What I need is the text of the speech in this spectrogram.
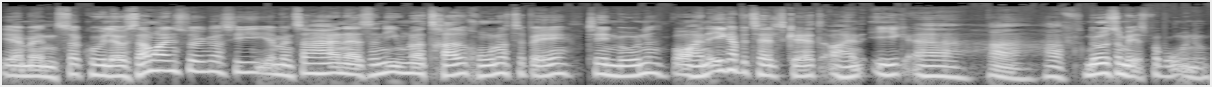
jamen så kunne vi lave samme regnestykke og sige, jamen så har han altså 930 kroner tilbage til en måned, hvor han ikke har betalt skat, og han ikke er, har haft noget som helst forbrug endnu.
